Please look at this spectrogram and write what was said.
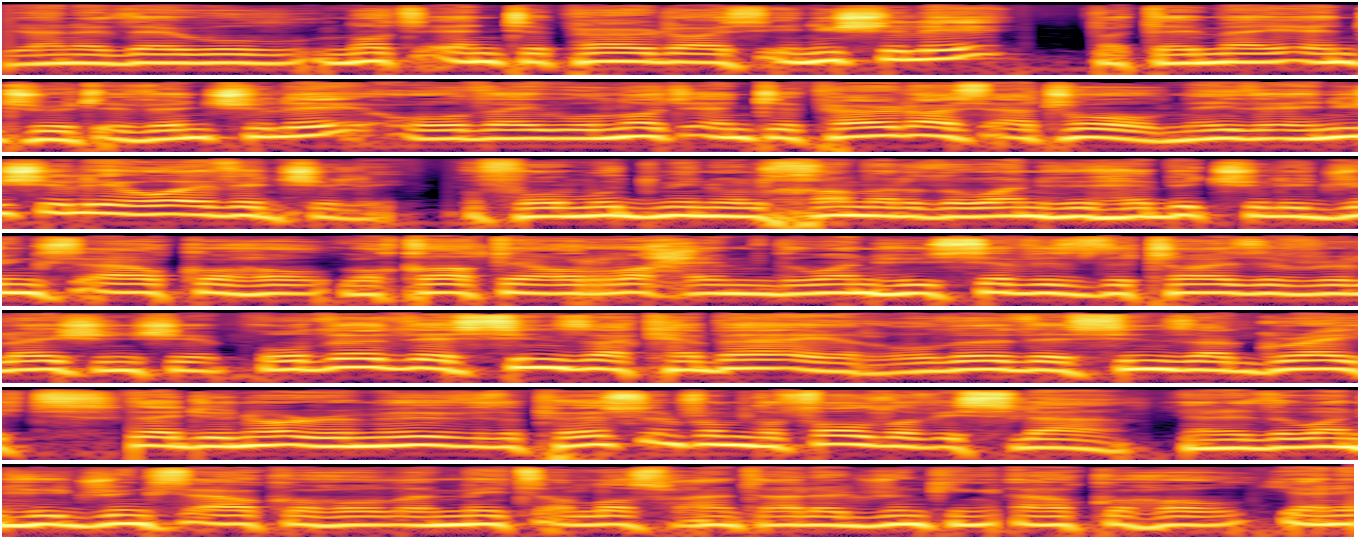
Yani they will not enter paradise initially but they may enter it eventually, or they will not enter paradise at all, neither initially or eventually. For mudmin al khamr, the one who habitually drinks alcohol, waqati al rahim, the one who severs the ties of relationship, although their sins are kaba'ir, although their sins are great, they do not remove the person from the fold of Islam. Yani the one who drinks alcohol and meets Allah subhanahu wa ta'ala drinking alcohol, yani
